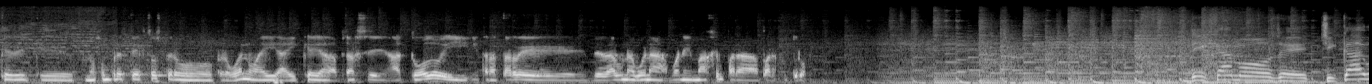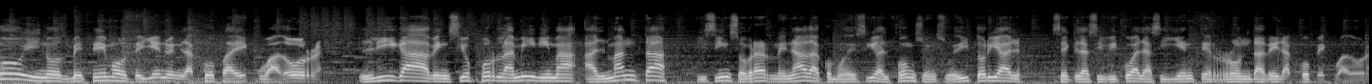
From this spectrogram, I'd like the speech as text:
que, no son pretextos, pero, pero bueno, hay, hay que adaptarse a todo y, tratar de, dar una buena, buena imagen para, para el futuro. Dejamos de Chicago y nos metemos de lleno en la Copa Ecuador. Liga venció por la mínima al Manta y sin sobrarle nada, como decía Alfonso en su editorial, se clasificó a la siguiente ronda de la Copa Ecuador.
